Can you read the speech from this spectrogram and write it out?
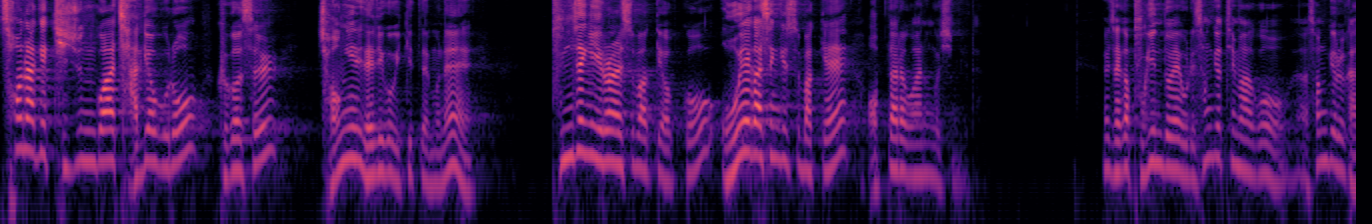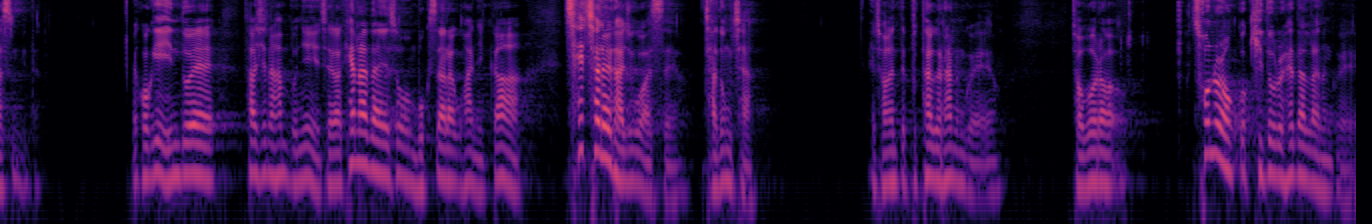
선악의 기준과 자격으로 그것을 정의를 내리고 있기 때문에 분쟁이 일어날 수밖에 없고 오해가 생길 수밖에 없다라고 하는 것입니다. 제가 북인도에 우리 선교팀하고 선교를 갔습니다. 거기 인도에 사시는 한 분이 제가 캐나다에서 온 목사라고 하니까 새 차를 가지고 왔어요. 자동차. 저한테 부탁을 하는 거예요. 저보러 손을 얹고 기도를 해달라는 거예요.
